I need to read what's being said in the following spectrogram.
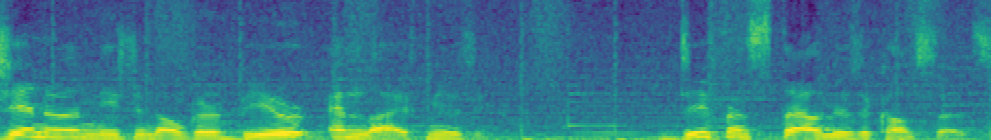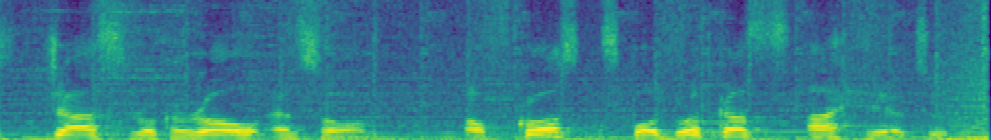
genuine Nizhny Novgorod beer and live music. Different style music concerts, jazz, rock and roll and so on. Of course, sport broadcasts are here too.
